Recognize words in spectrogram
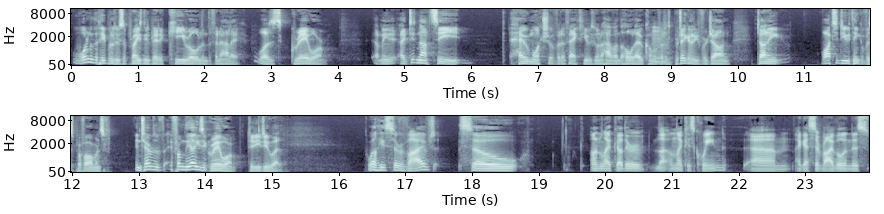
One of the people who surprisingly played a key role in the finale was Grey Worm. I mean, I did not see how much of an effect he was going to have on the whole outcome of it, mm. particularly for Jon. Donny, what did you think of his performance in terms of from the eyes of Grey Worm? Did he do well? Well, he survived. So, unlike other, unlike his queen, um, I guess survival in this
